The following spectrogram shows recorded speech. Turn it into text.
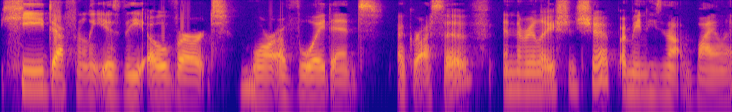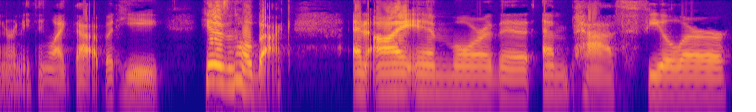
he definitely is the overt, more avoidant, aggressive in the relationship. I mean, he's not violent or anything like that, but he he doesn't hold back. And I am more the empath, feeler,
